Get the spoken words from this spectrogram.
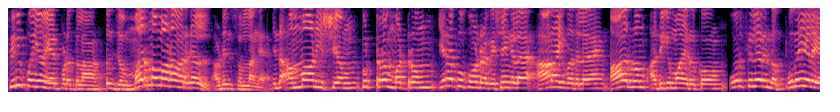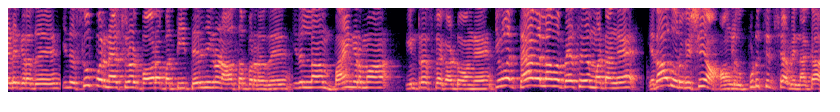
சிரிப்பையும் ஏற்படுத்தலாம். கொஞ்சம் மர்மமானவர்கள் அப்படின்னு சொல்லாங்க. இந்த அம்மானுஷ்யம் குற்றம் மற்றும் இறப்பு போன்ற விஷயங்களை ஆராய்வதுல ஆர்வம் அதிகமா இருக்கும். ஒரு சிலர் இந்த புதையலை எடுக்கிறது இந்த சூப்பர் நேச்சுரல் பவரை பத்தி தெரிஞ்சுக்கணும்னு ஆசைப்படுறது இதெல்லாம் பயங்கரமா இன்ட்ரெஸ்டா காட்டுவாங்க. இவங்க தேவையில்லாம பேசவே மாட்டாங்க. ஏதாவது ஒரு விஷயம் அவங்களுக்கு பிடிச்சிருச்சு அப்படின்னாக்கா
